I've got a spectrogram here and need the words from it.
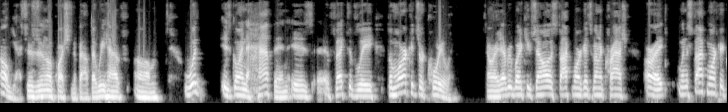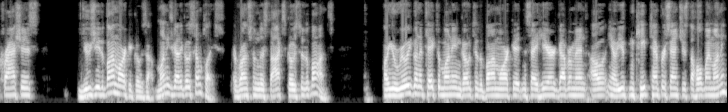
Oh yes, there's no question about that. We have um, what is going to happen is effectively the markets are coiling. All right, everybody keeps saying, "Oh, the stock market's going to crash." All right, when the stock market crashes, usually the bond market goes up. Money's got to go someplace. It runs from the stocks, goes to the bonds. Are you really going to take the money and go to the bond market and say, here, government, I'll, you know, you can keep 10% just to hold my money?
